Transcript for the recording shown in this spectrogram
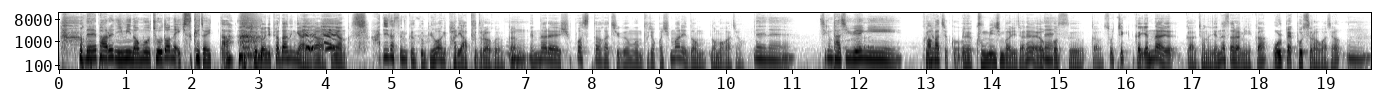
내 발은 이미 너무 조던에 익숙해져 있다. 조던이 펴다는 게 아니라 그냥 아디다스니까 그 묘하게 발이 아프더라고요. 그러니까 음. 옛날에 슈퍼스타가 지금은 무조건 10만이 넘, 넘어가죠. 네네. 지금 다시 유행이 와가지고. 예, 국민 신발이잖아요. 네. 에어포스. 그러니까 솔직히 그러니까 옛날 그러니까 저는 옛날 사람이니까 올백 포스라고 하죠. 음,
